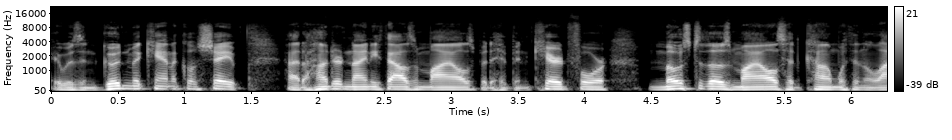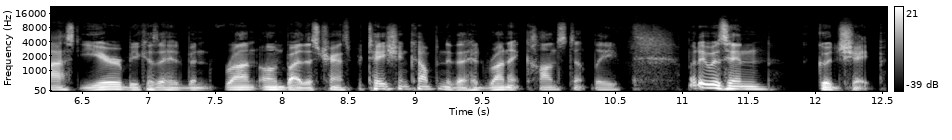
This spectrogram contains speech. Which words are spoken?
It was in good mechanical shape, had 190,000 miles, but it had been cared for. Most most of those miles had come within the last year because it had been run owned by this transportation company that had run it constantly, but it was in good shape.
